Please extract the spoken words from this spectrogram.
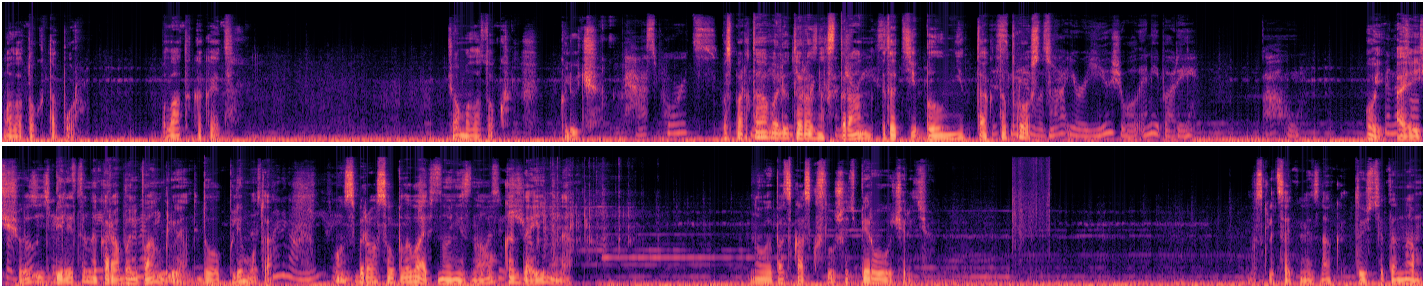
Молоток, топор. Плата какая-то. Че молоток? Ключ. Паспорта, валюта разных стран. Этот тип был не так-то прост. Ой, а еще здесь билеты на корабль в Англию до Плимута. Он собирался уплывать, но не знал, когда именно. Новая подсказка. Слушать в первую очередь. Восклицательный знак. То есть это нам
